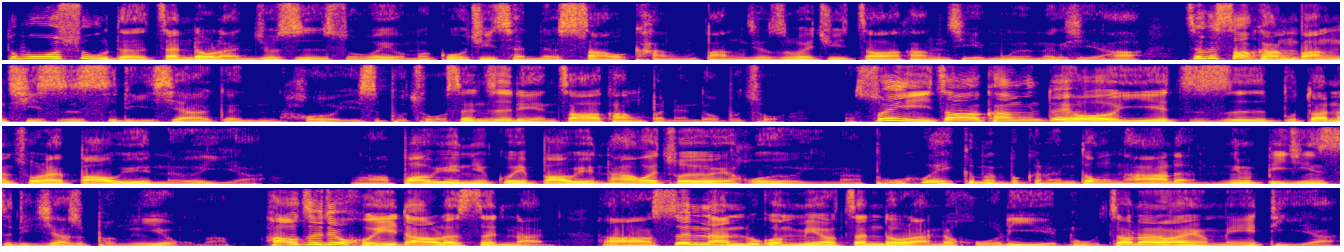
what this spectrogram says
多数的战斗蓝就是所谓我们过去称的少康帮，就是会去赵康节目的那些哈。这个少康帮其实私底下跟侯友谊是不错，甚至连赵康本人都不错。所以赵康对侯友谊也只是不断的出来抱怨而已啊啊，抱怨就归抱怨，他会摧毁侯友谊吗？不会，根本不可能动他的，因为毕竟私底下是朋友嘛。好，这就回到了深蓝啊，深蓝如果没有战斗蓝的火力掩护，赵大蓝有媒体啊。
